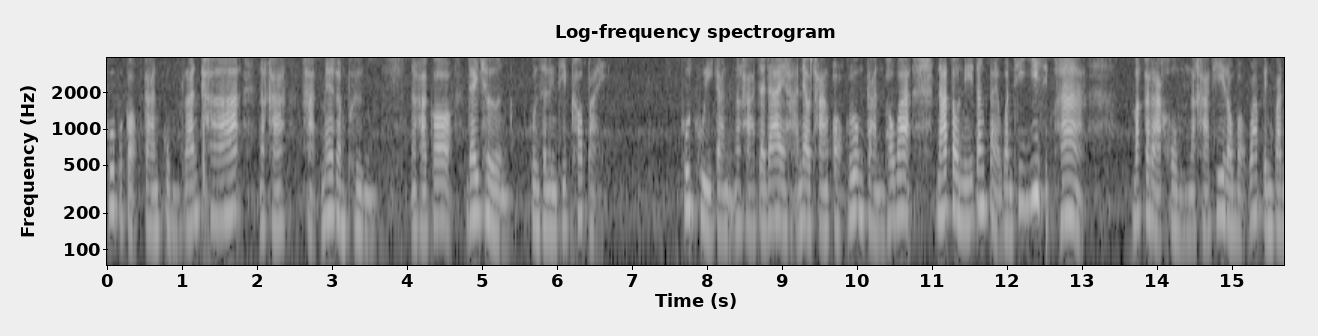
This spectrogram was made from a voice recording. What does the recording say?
ผู้ประกอบการกลุ่มร้านค้านะคะ หาดแม่รำพึงนะคะ ก็ได้เชิญคุณสลินทิพย์เข้าไป พูดคุยกันนะคะ จะได้หาแนวทางออกร่วมกัน เพราะว่าณตอนนี้ตั้งแต่วันที่ 25 มกราคมนะคะ ที่เราบอกว่าเป็นวัน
